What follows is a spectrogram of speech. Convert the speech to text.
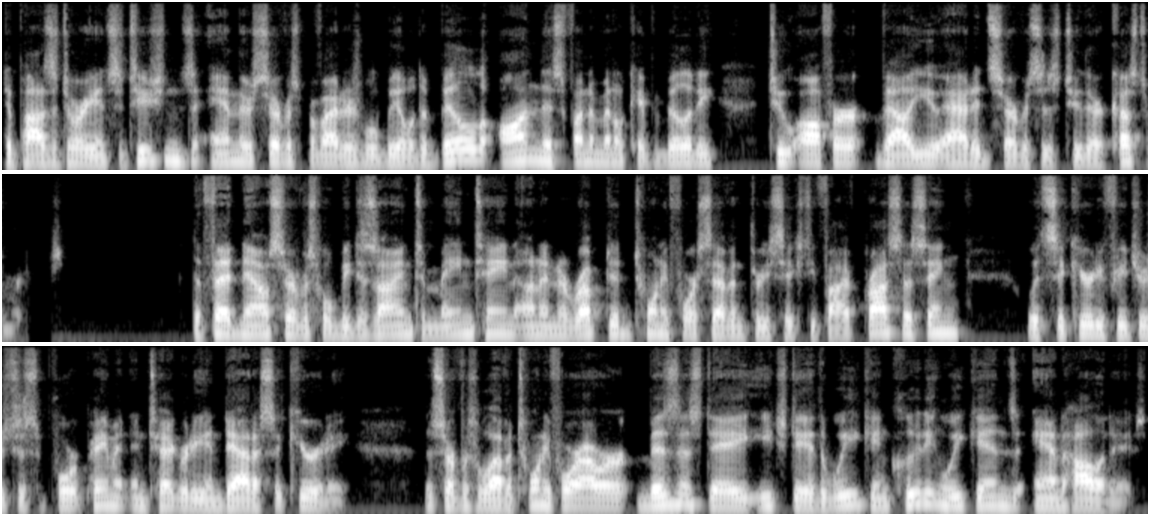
Depository institutions and their service providers will be able to build on this fundamental capability to offer value added services to their customers. The FedNow service will be designed to maintain uninterrupted 24 7, 365 processing with security features to support payment integrity and data security. The service will have a 24 hour business day each day of the week, including weekends and holidays.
